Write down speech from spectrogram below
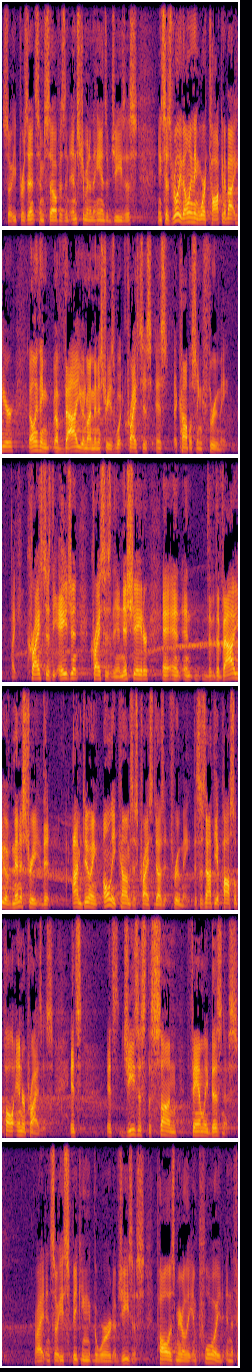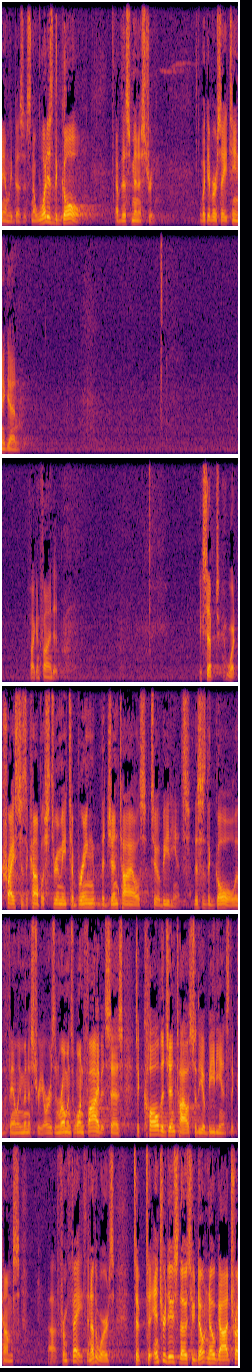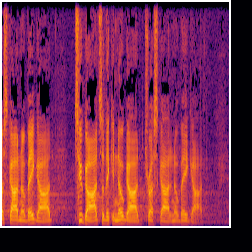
So he presents himself as an instrument in the hands of Jesus. And he says, Really, the only thing worth talking about here, the only thing of value in my ministry is what Christ is, is accomplishing through me. Like Christ is the agent, Christ is the initiator, and, and, and the, the value of ministry that I'm doing only comes as Christ does it through me. This is not the Apostle Paul enterprises. It's, it's Jesus the Son family business, right? And so he's speaking the word of Jesus. Paul is merely employed in the family business. Now, what is the goal of this ministry? Look at verse 18 again. If I can find it. Except what Christ has accomplished through me to bring the Gentiles to obedience. This is the goal of the family ministry. Or as in Romans 1 5, it says, to call the Gentiles to the obedience that comes uh, from faith. In other words, to, to introduce those who don't know God, trust God, and obey God to God so they can know God, trust God, and obey God.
